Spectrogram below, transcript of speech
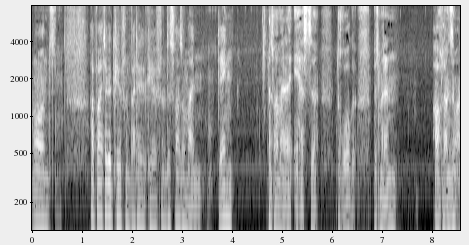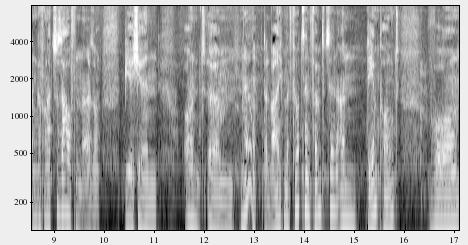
Und hab weiter gekifft und weiter gekifft und das war so mein Ding. Das war meine erste Droge. Bis man dann auch langsam angefangen hat zu saufen. Also Bierchen und ähm, ja, dann war ich mit 14, 15 an dem Punkt, wo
